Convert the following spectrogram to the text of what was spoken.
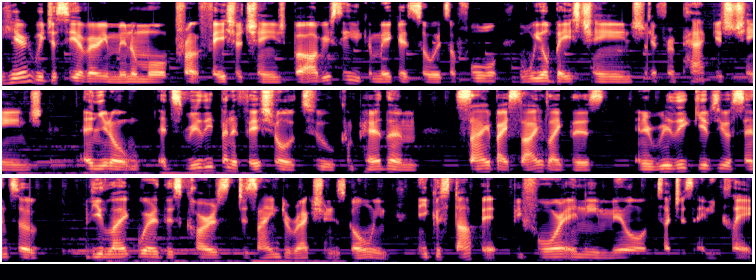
Here, we just see a very minimal front fascia change, but obviously, you can make it so it's a full wheelbase change, different package change. And, you know, it's really beneficial to compare them side by side like this. And it really gives you a sense of if you like where this car's design direction is going, you could stop it before any mill touches any clay.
